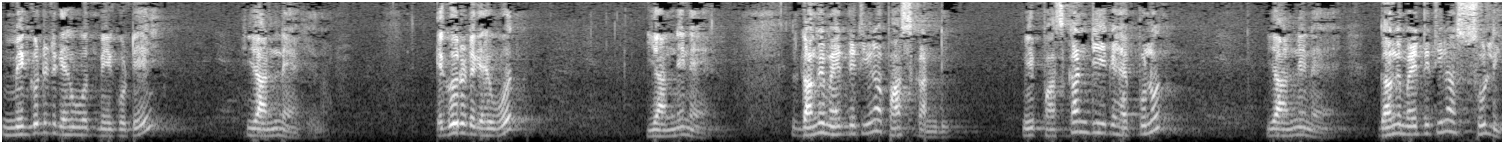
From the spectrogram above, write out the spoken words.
මෙගොඩට ගැහුවොත් මේ කොටේ යන්නේ නැහැ කියනවා. එගොඩට ගැහුවොත් යන්නේ නැහැ. ගඟ මැද්දේ තියෙන පස් කණ්ඩි. මේ පස් කණ්ඩියක හැප්පුණොත් යන්නේ නැහැ. ගඟ මැද්දේ තියෙන සුලි.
